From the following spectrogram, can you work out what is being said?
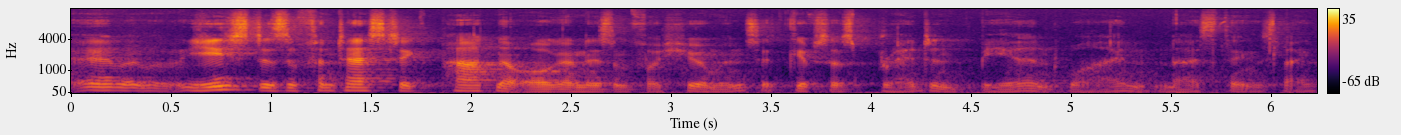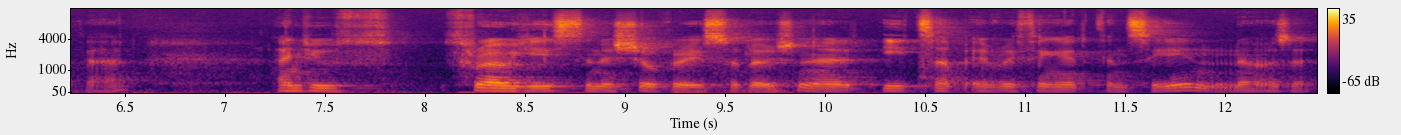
uh, yeast is a fantastic partner organism for humans. It gives us bread and beer and wine and nice things like that. And you th- throw yeast in a sugary solution and it eats up everything it can see and knows an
